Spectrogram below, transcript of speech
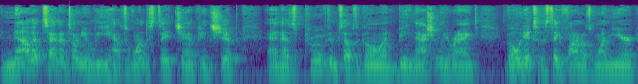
And now that San Antonio Lee has won the state championship and has proved themselves going, being nationally ranked, going into the state finals one year,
